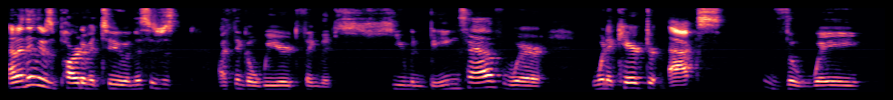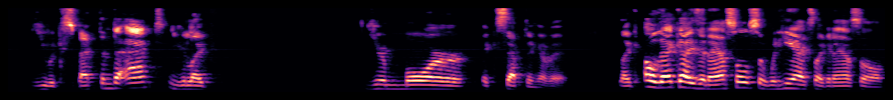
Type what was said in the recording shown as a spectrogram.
And I think there's a part of it too, and this is just I think a weird thing that human beings have where when a character acts the way you expect them to act, you're like you're more accepting of it. Like, oh that guy's an asshole, so when he acts like an asshole,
